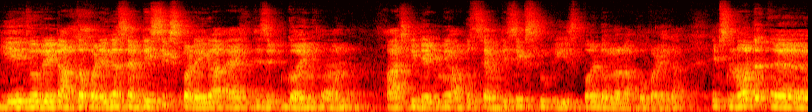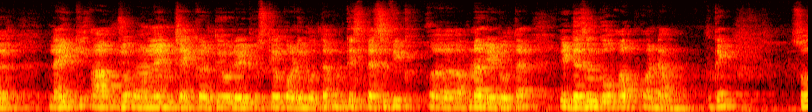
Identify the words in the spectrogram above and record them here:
ये जो रेट आपका पड़ेगा सेवेंटी सिक्स पड़ेगा as is it going on आज की डेट में आपको सेवेंटी सिक्स रुपीज़ पर डॉलर आपको पड़ेगा। इट्स नॉट लाइक कि आप जो ऑनलाइन चेक करते हो रेट उसके अकॉर्डिंग होता है। उनके स्पेसिफिक uh, अपना रेट होता है। इट डजेंट गो अप और down okay so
